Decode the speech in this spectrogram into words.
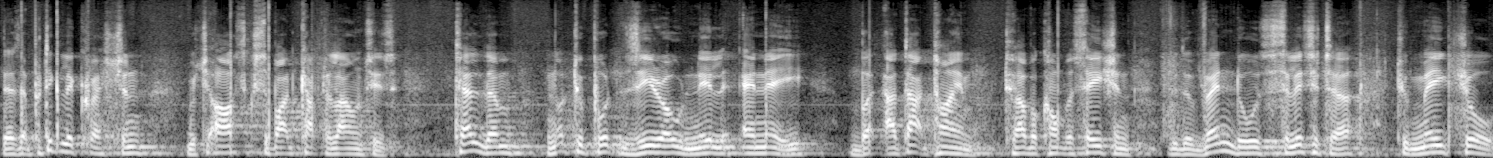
there's a particular question which asks about capital allowances. Tell them not to put zero nil NA, but at that time to have a conversation with the vendor's solicitor to make sure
